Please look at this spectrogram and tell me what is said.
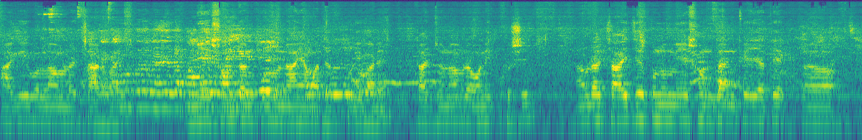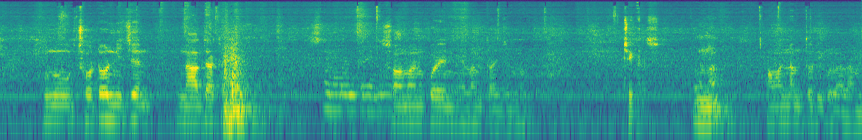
আগেই বললাম আমরা চার ভাই। মেয়ে সন্তান কোনো নাই আমাদের পরিবারে তার জন্য আমরা অনেক খুশি। আমরা চাই যে কোনো মেয়ে সন্তানকে যাতে কোনো ছোটোর নিচে না দেখা যায়। সম্মান করে নিয়ে এলাম তার জন্য। ঠিক আছে। আমার নাম তরিকুল আলম।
